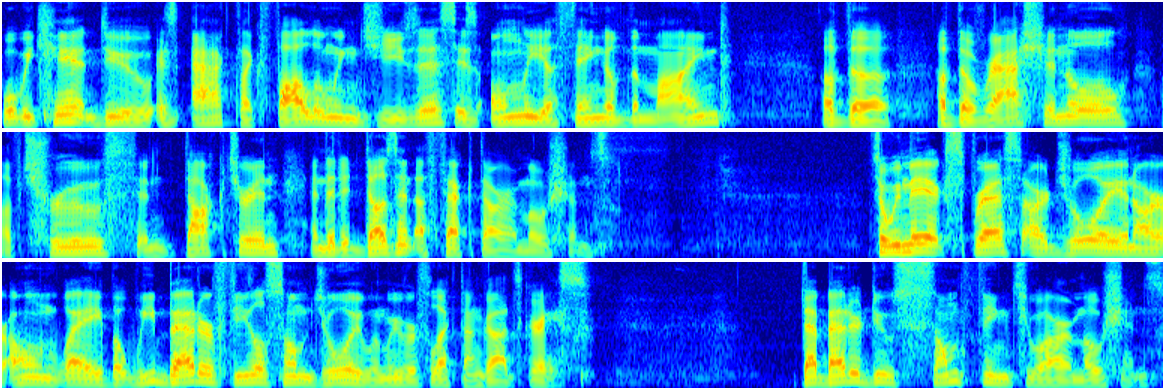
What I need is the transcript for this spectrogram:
what we can't do is act like following Jesus is only a thing of the mind, of the, of the rational, of truth and doctrine, and that it doesn't affect our emotions. So we may express our joy in our own way, but we better feel some joy when we reflect on God's grace. That better do something to our emotions.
